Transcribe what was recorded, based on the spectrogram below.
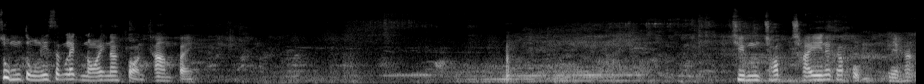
ซุ้มตรงนี้สักเล็กน้อยนะก่อนข้ามไปชิมช็อปใช้นะครับผมเนี่ยฮะ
